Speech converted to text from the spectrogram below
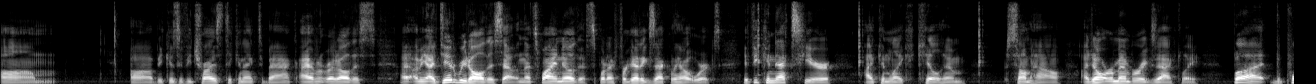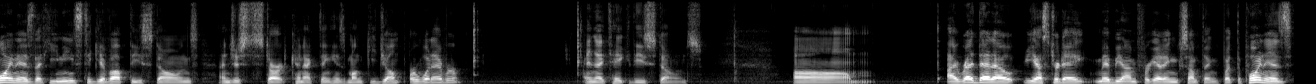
Um, uh, because if he tries to connect back, I haven't read all this. I, I, mean, I did read all this out, and that's why I know this, but I forget exactly how it works. If he connects here, I can, like, kill him somehow. I don't remember exactly. But the point is that he needs to give up these stones and just start connecting his monkey jump or whatever. And I take these stones. Um, I read that out yesterday. Maybe I'm forgetting something. But the point is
